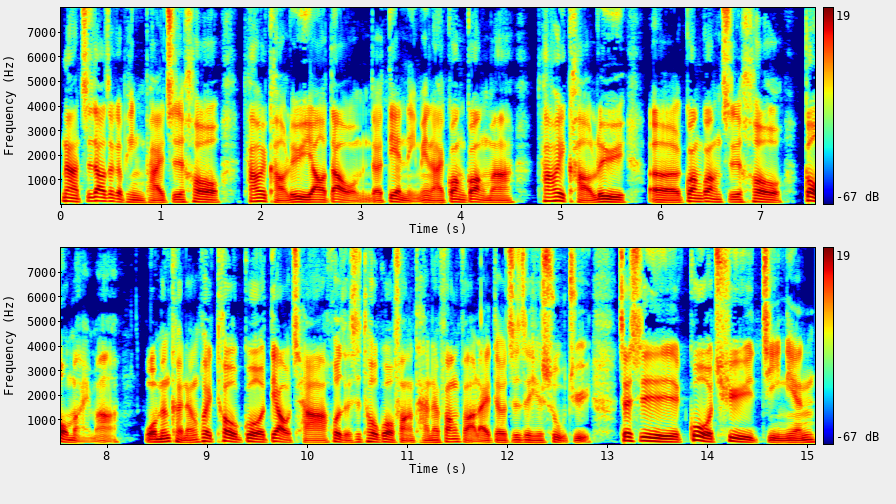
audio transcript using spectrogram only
那知道这个品牌之后，他会考虑要到我们的店里面来逛逛吗？他会考虑呃逛逛之后购买吗？我们可能会透过调查或者是透过访谈的方法来得知这些数据，这是过去几年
